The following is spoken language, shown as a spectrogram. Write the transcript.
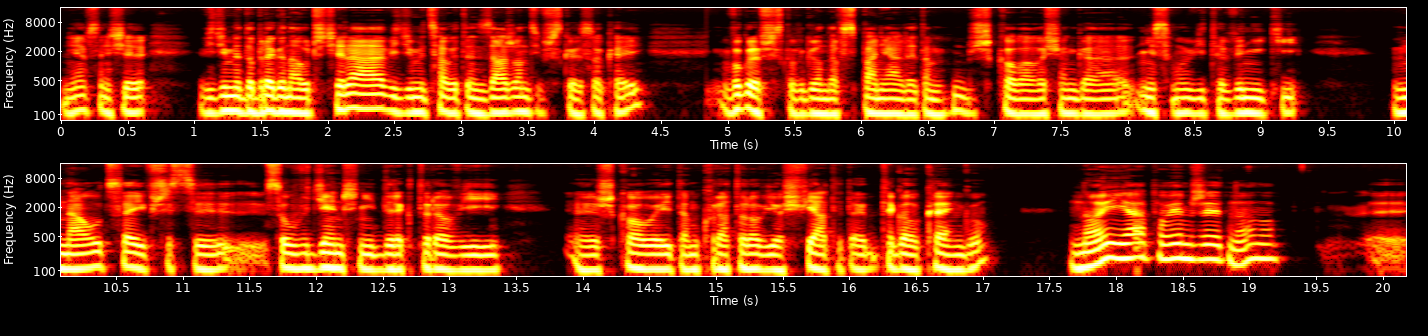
nie? W sensie widzimy dobrego nauczyciela, widzimy cały ten zarząd i wszystko jest ok. W ogóle wszystko wygląda wspaniale, tam szkoła osiąga niesamowite wyniki w nauce i wszyscy są wdzięczni dyrektorowi e, szkoły i tam kuratorowi oświaty te, tego okręgu. No i ja powiem, że no, no e,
